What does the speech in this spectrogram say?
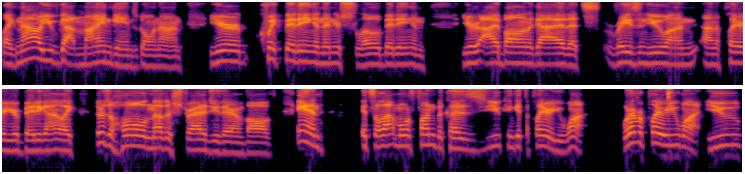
Like now you've got mind games going on. You're quick bidding and then you're slow bidding and you're eyeballing a guy that's raising you on on a player you're bidding on. Like there's a whole nother strategy there involved. And it's a lot more fun because you can get the player you want. Whatever player you want, you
